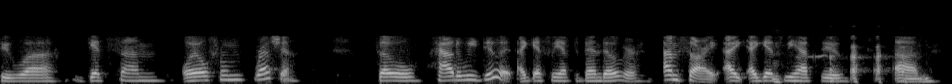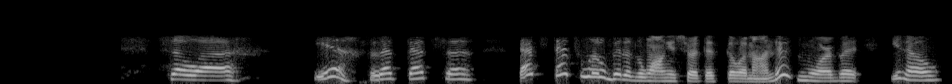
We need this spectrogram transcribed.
to uh, get some oil from Russia. So how do we do it? I guess we have to bend over. I'm sorry. I, I guess we have to. Um, so uh, yeah. So that that's uh, that's that's a little bit of the long and short that's going on. There's more, but you know,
